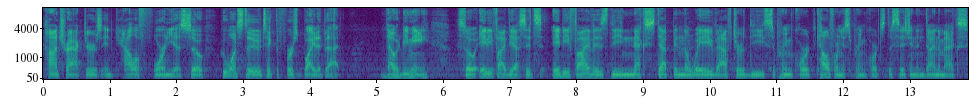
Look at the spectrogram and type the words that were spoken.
contractors in California. So, who wants to take the first bite at that? That would be me. So AB5, yes, it's AB5 is the next step in the wave after the Supreme Court, California Supreme Court's decision in Dynamex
